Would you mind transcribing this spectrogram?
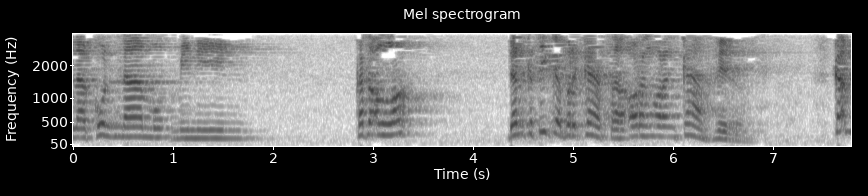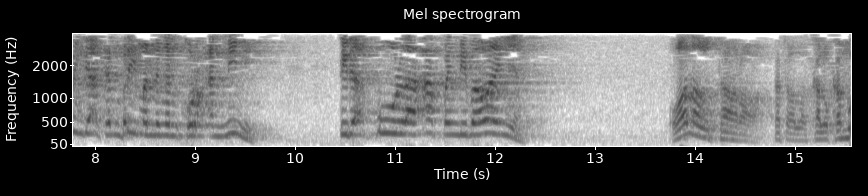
لكنا مؤمنين. Kata Allah dan ketika berkata orang-orang kafir kami nggak akan beriman dengan Quran ini. Tidak pula apa yang dibawanya. Walau tara, kata Allah, kalau kamu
